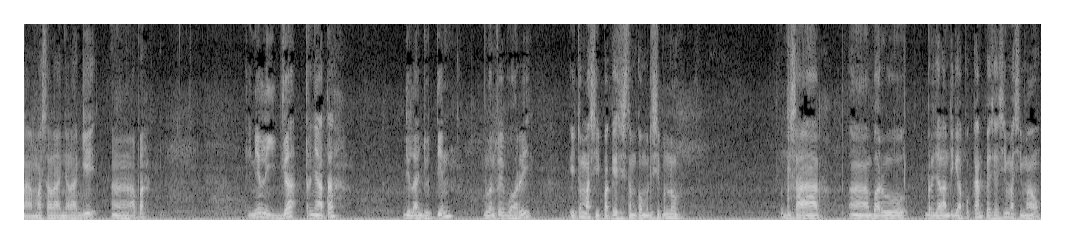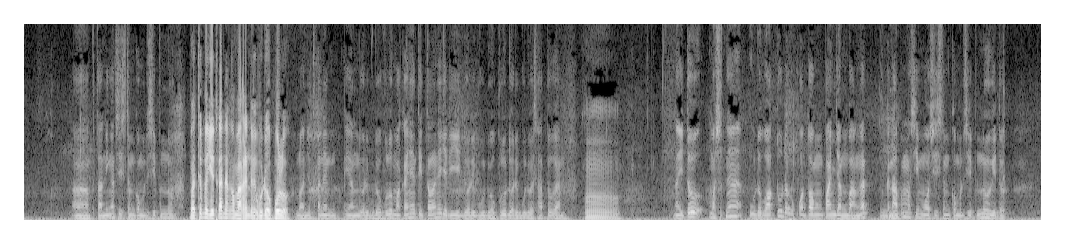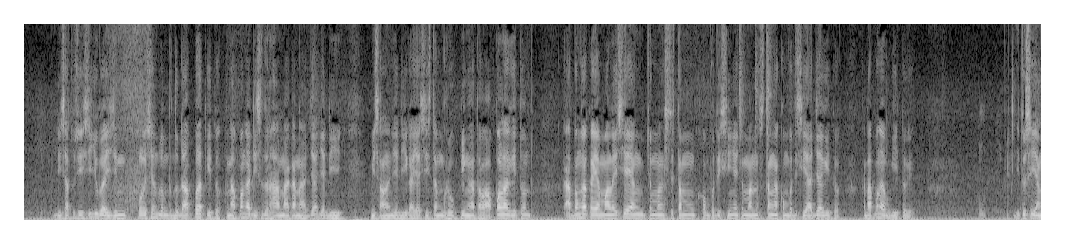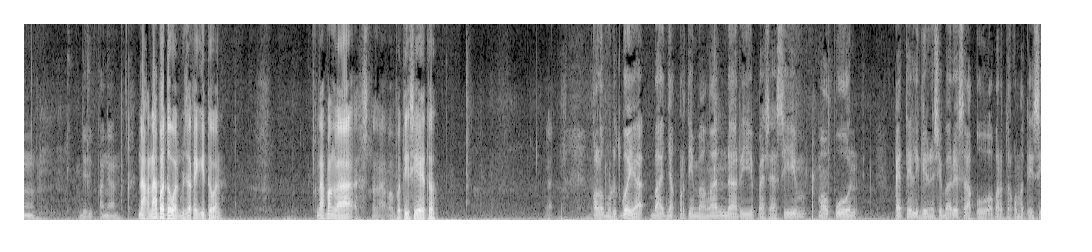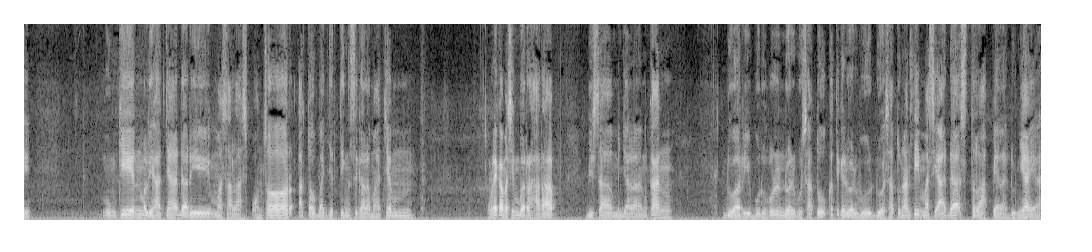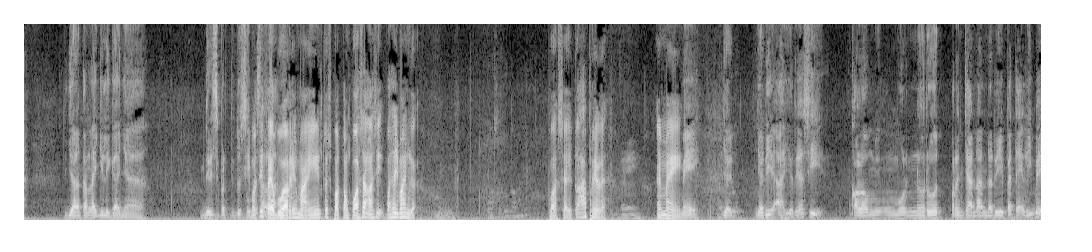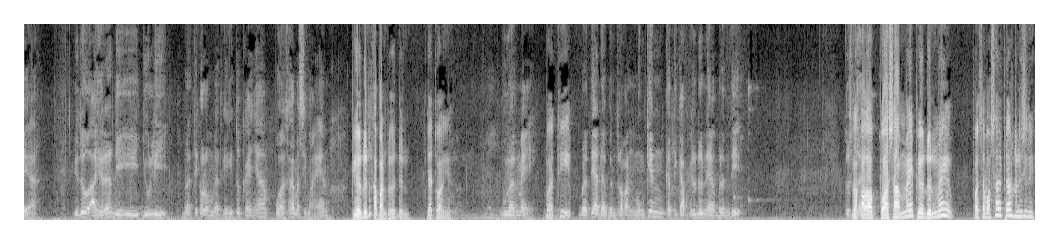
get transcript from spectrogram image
Nah, masalahnya lagi eh, apa? Ini liga ternyata dilanjutin bulan Februari itu masih pakai sistem kompetisi penuh. Di saat eh, baru berjalan tiga pekan, PSSI masih mau eh, pertandingan sistem kompetisi penuh Berarti melanjutkan yang kemarin 2020. melanjutkan yang yang 2020 makanya titelnya jadi 2020 2021 kan Hmm. nah itu maksudnya udah waktu udah kepotong panjang banget Hmm. kenapa masih mau sistem kompetisi penuh gitu di satu sisi juga izin polisian belum tentu dapat gitu kenapa nggak disederhanakan aja jadi misalnya jadi kayak sistem grouping atau apalah gitu atau nggak kayak Malaysia yang cuman sistem kompetisinya cuman setengah kompetisi aja gitu kenapa nggak begitu ya itu sih yang jadi pertanyaan Nah kenapa tuh Wan bisa kayak gitu Wan? Kenapa nggak setengah kompetisi itu? Kalau menurut gue ya banyak pertimbangan dari PSSI maupun PT Liga Indonesia Baru selaku operator kompetisi. Mungkin melihatnya dari masalah sponsor atau budgeting segala macam. Mereka masih berharap bisa menjalankan 2020 dan 2001 ketika 2021 nanti masih ada setelah Piala Dunia ya. Dijalankan lagi liganya. Jadi seperti itu sih Berarti masalah- Februari main terus potong puasa nggak sih? Puasa main nggak? Puasa itu April ya? Eh Mei. Mei. Ja- Jadi, akhirnya sih kalau menurut perencanaan dari PT LIB ya, itu akhirnya di Juli. Berarti kalau melihat kayak gitu kayaknya puasa masih main Pildun kapan Pildun jadwalnya? bulan Mei. Berarti Berarti ada bentrokan mungkin ketika Pildun ya berhenti. Terus lah kalau puasa Mei, Pildun Mei, puasa-puasa Pildun di sini.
